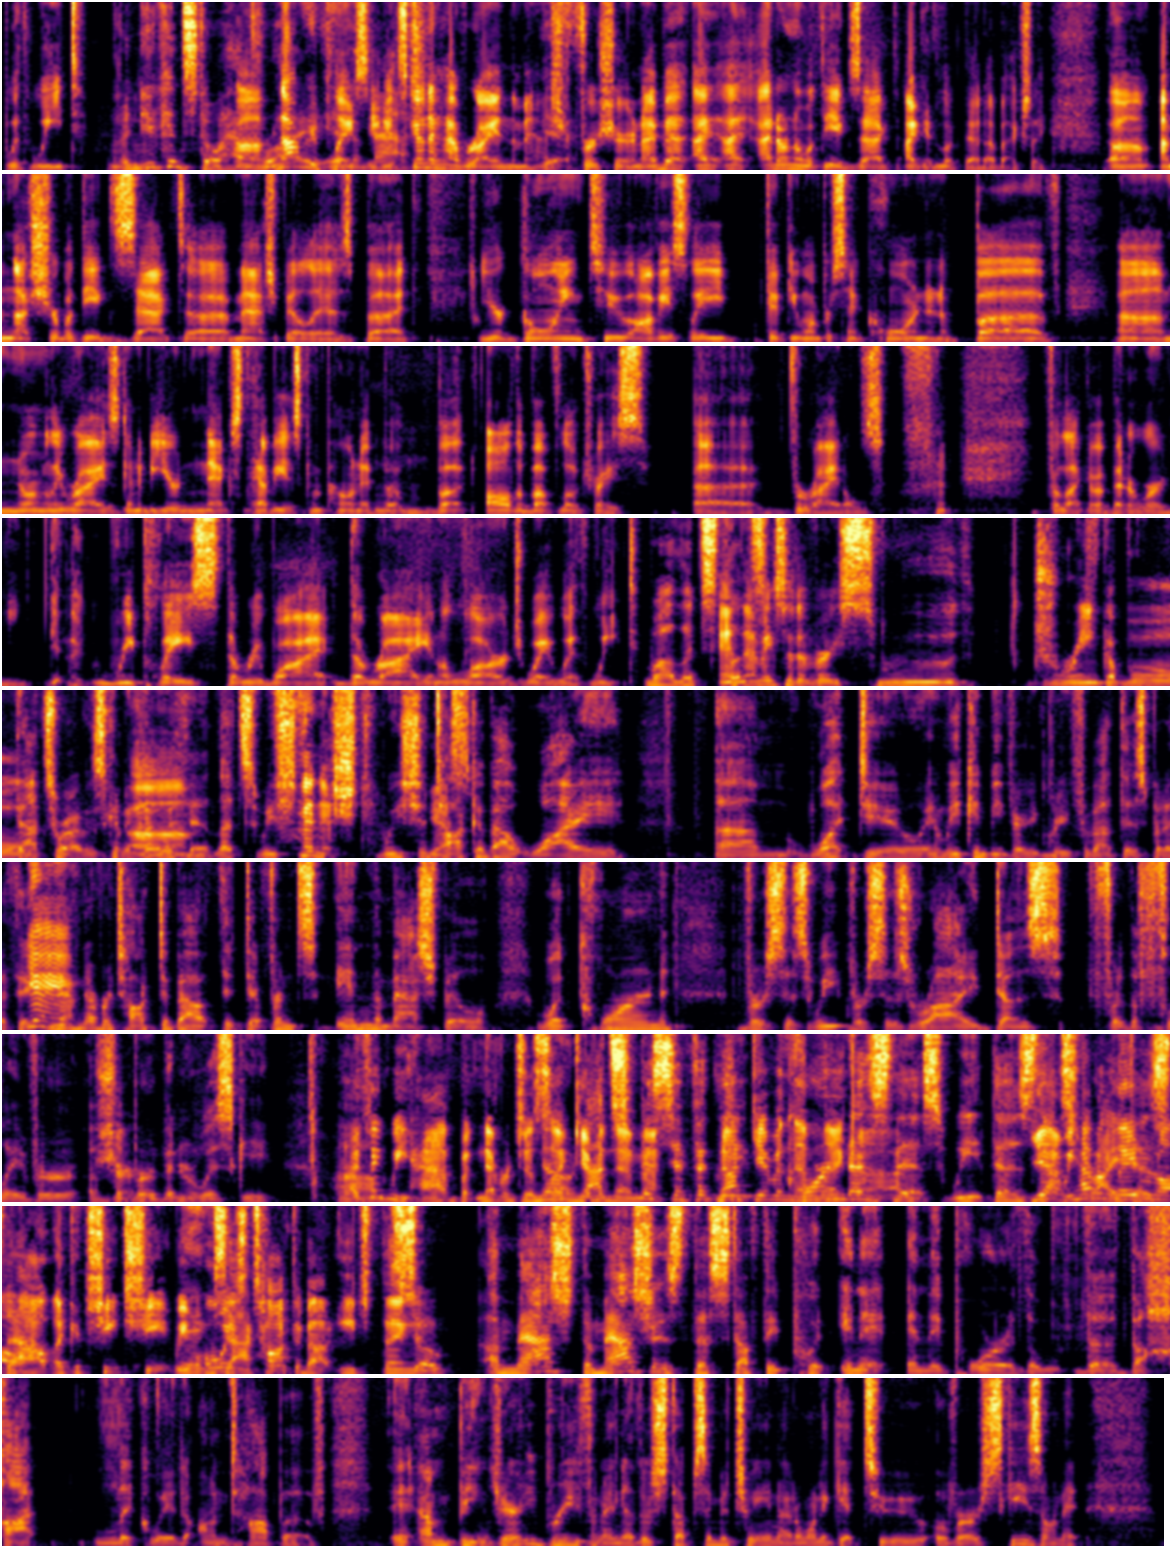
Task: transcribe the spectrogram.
with wheat. And you can still have Um, rye not in the replacing. It's going to have rye in the mash Yeah. for sure. And I bet I, I I don't know what the exact. I could look that up actually. Um, I'm not sure what the exact uh, mash bill is, but you're going to obviously 51% corn and above. Um, normally rye is going to be your next heaviest component, but Mm-hmm. but all the Buffalo Trace uh, varietals, for lack of a better word, replace the rye the rye in a large way with wheat, Well, let's. and let's that makes it a very smooth, drinkable. that's where I was going to go with um, it. Let's. We should, finished. we should Yes. talk about why um what do and we can be very brief about this but i think Yeah, you've never talked about the difference in the mash bill what corn versus wheat versus rye does for the flavor of Sure. the bourbon or whiskey I think um, we have, but never just no like given them specifically not giving them corn like does a- this wheat does Yeah, this we haven't laid it all that. out like a cheat sheet. We've always talked about each thing. So a mash, the mash is the stuff they put in it, and they pour the the the hot liquid on top of. I'm being very brief, and I know there's steps in between. I don't want to get too over our skis on it,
